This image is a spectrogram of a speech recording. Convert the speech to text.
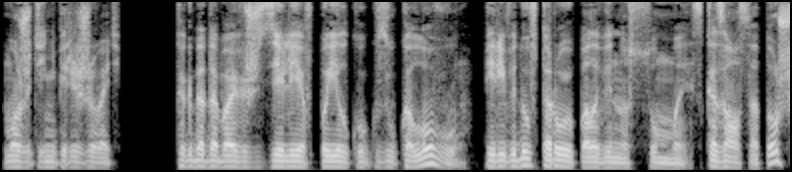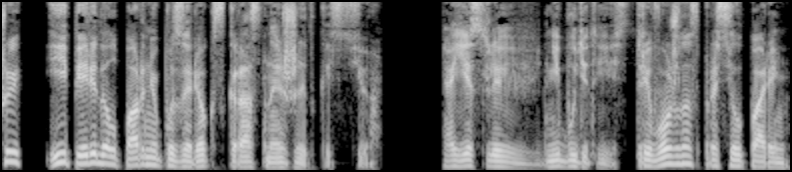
можете не переживать. Когда добавишь зелье в поилку к звуколову, переведу вторую половину суммы», — сказал Сатоши и передал парню пузырек с красной жидкостью. «А если не будет есть?» — тревожно спросил парень.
